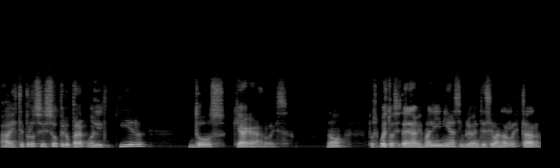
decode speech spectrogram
a este proceso, pero para cualquier dos que agarres. ¿no? Por supuesto, si están en la misma línea, simplemente se van a restar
